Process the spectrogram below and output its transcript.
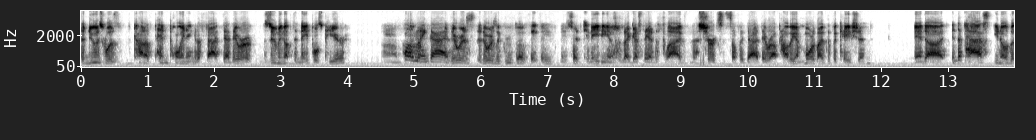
the news was kind of pinpointing the fact that they were zooming up to Naples Pier. Um, Oh my God. and there was there was a group of they, they, they said Canadians because I guess they had the flags and the shirts and stuff like that. They were probably on more like a vacation. And uh, in the past, you know, the,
